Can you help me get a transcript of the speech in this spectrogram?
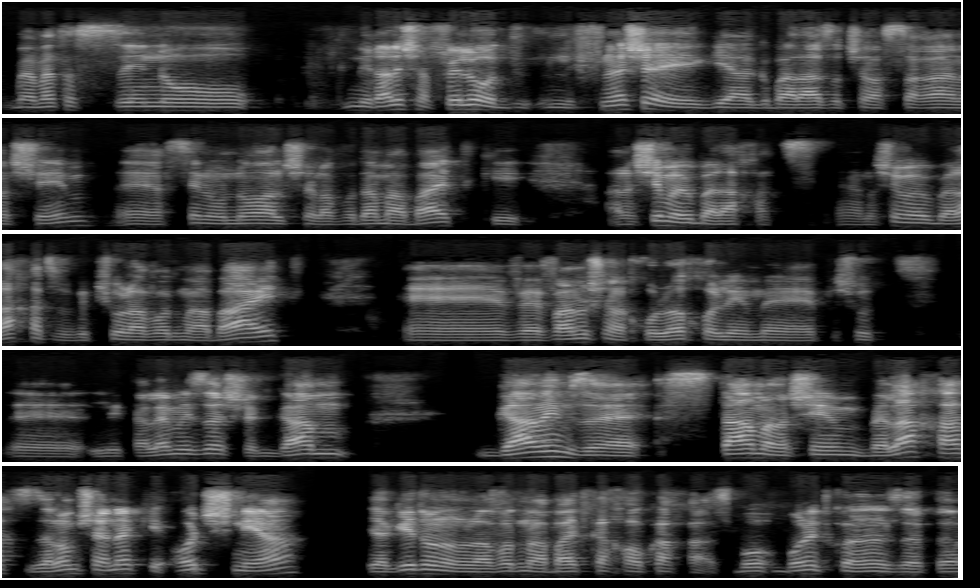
באמת עשינו, נראה לי שאפילו עוד לפני שהגיעה ההגבלה הזאת של עשרה אנשים, עשינו נוהל של עבודה מהבית, כי אנשים היו בלחץ. אנשים היו בלחץ וביקשו לעבוד מהבית, אה, והבנו שאנחנו לא יכולים אה, פשוט אה, להתעלם מזה, שגם גם אם זה סתם אנשים בלחץ, זה לא משנה, כי עוד שנייה יגידו לנו לעבוד מהבית ככה או ככה, אז בואו בוא נתכונן לזה יותר.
